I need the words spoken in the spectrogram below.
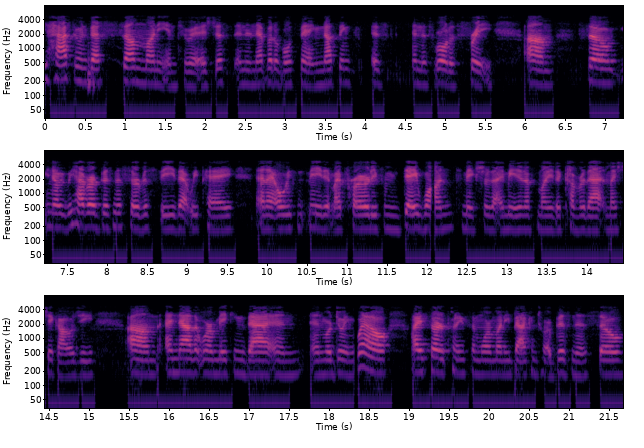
you have to invest some money into it. It's just an inevitable thing. Nothing is in this world is free. Um, so, you know, we have our business service fee that we pay, and I always made it my priority from day one to make sure that I made enough money to cover that in my Shakeology. Um, and now that we're making that and, and we're doing well, I started putting some more money back into our business. So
